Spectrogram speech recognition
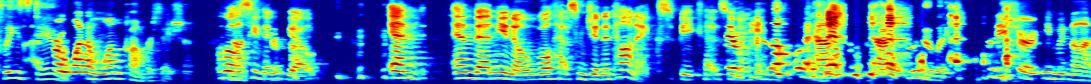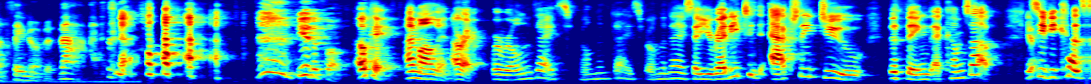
Please do. for a one-on-one conversation. well, not see, there you go. And and then you know we'll have some gin and tonics because you There know we go. I'm Absolutely. pretty sure he would not say no to that. Beautiful. Okay, I'm all in. All right, we're rolling the dice, rolling the dice, rolling the dice. Are you ready to actually do the thing that comes up? Yep. See, because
